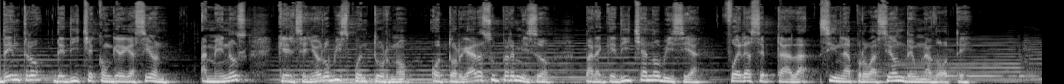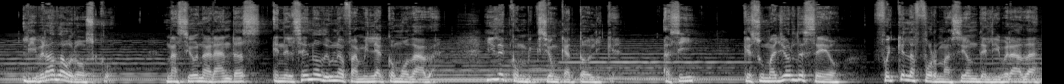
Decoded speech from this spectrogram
dentro de dicha congregación, a menos que el señor obispo en turno otorgara su permiso para que dicha novicia fuera aceptada sin la aprobación de una dote. Librada Orozco nació en Arandas en el seno de una familia acomodada y de convicción católica, así que su mayor deseo fue que la formación de Librada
